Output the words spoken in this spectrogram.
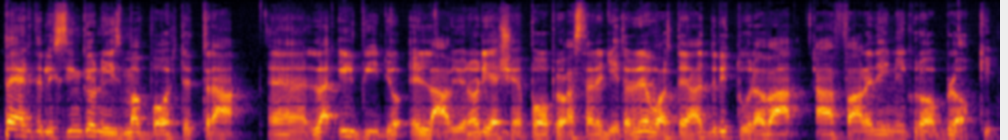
perdere il sincronismo a volte tra eh, la, il video e l'audio, non riesce proprio a stare dietro, delle volte addirittura va a fare dei micro blocchi.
